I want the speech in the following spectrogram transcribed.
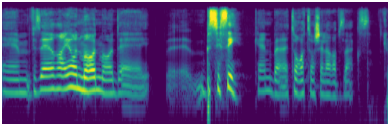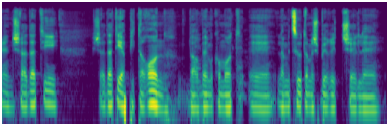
um, וזה רעיון מאוד מאוד uh, בסיסי, כן, בתורתו של הרב זקס. כן, שהדת היא, שהדת היא הפתרון בהרבה כן, מקומות כן. uh, למציאות המשברית של, uh,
